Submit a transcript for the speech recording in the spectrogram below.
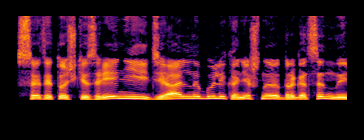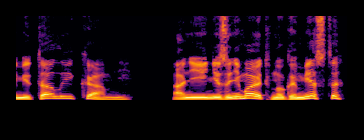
С этой точки зрения идеальны были, конечно, драгоценные металлы и камни. Они не занимают много места.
